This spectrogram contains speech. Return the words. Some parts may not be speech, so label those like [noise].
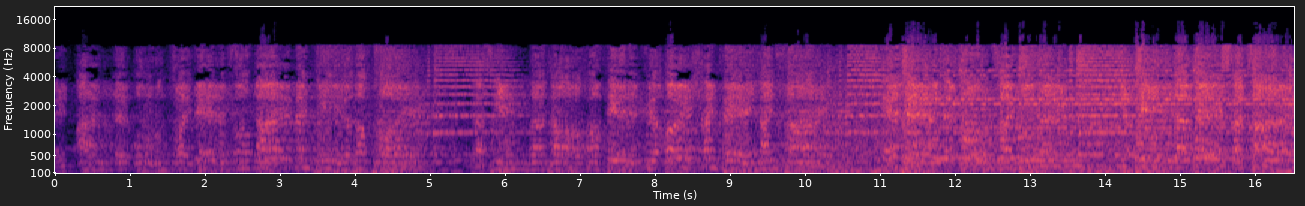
Wenn alle untreu werden, so bleiben wir noch treu. Lass immer noch auf Erden für euch ein Fähnlein sein. Der Herr unser Jubel, ihr Kinder bester Zeit,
